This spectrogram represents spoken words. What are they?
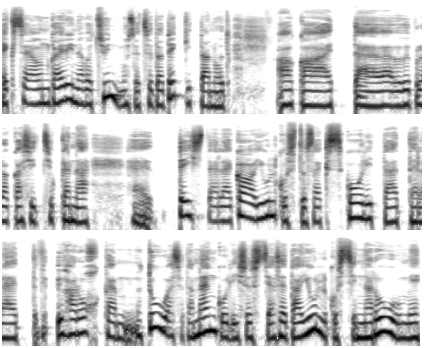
eks see on ka erinevad sündmused seda tekitanud, aga et äh, võib-olla ka siit niisugune äh, teistele ka julgustuseks, koolitajatele, et üha rohkem no, tuua seda mängulisust ja seda julgust sinna ruumi,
